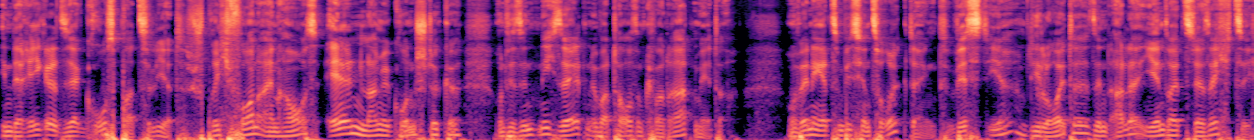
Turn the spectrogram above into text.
in der Regel sehr groß parzelliert. Sprich vorne ein Haus, ellenlange Grundstücke und wir sind nicht selten über 1000 Quadratmeter. Und wenn ihr jetzt ein bisschen zurückdenkt, wisst ihr, die Leute sind alle jenseits der 60.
